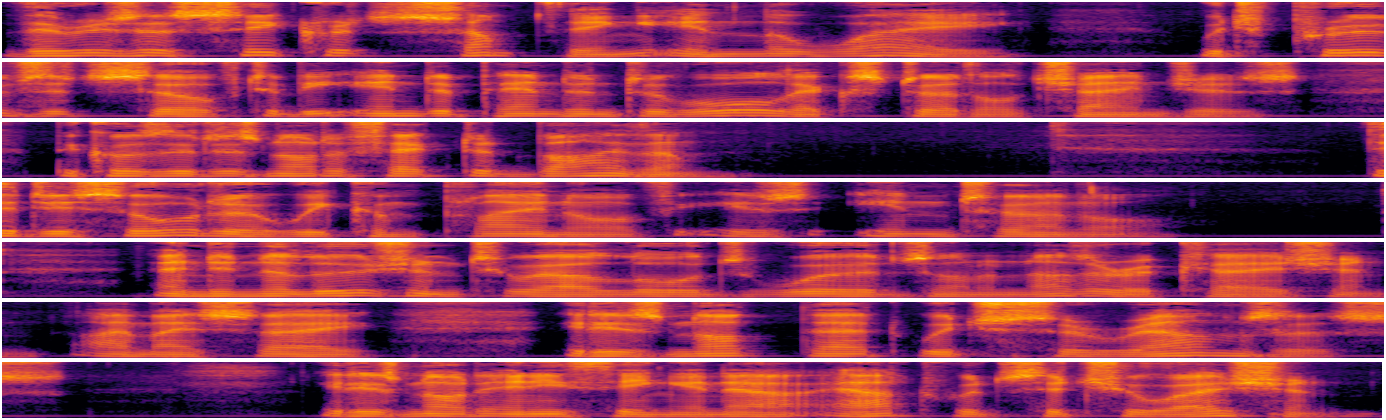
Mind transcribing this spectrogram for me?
there is a secret something in the way which proves itself to be independent of all external changes because it is not affected by them. The disorder we complain of is internal, and in allusion to our Lord's words on another occasion, I may say, it is not that which surrounds us, it is not anything in our outward situation,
